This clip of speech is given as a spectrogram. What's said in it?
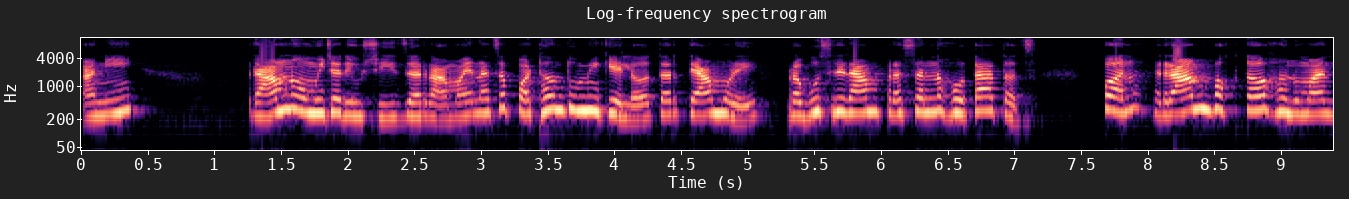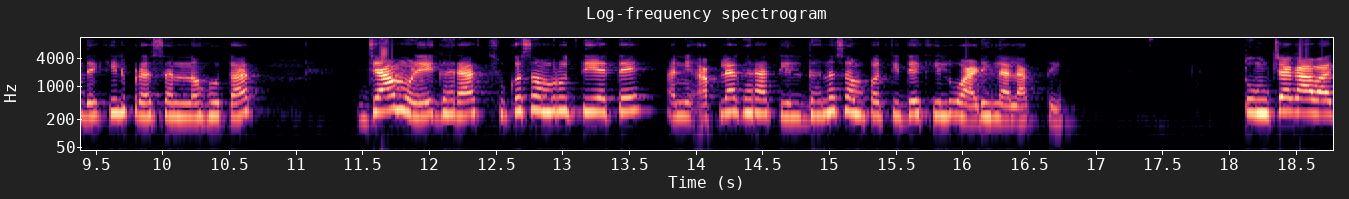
आणि रामनवमीच्या दिवशी जर रामायणाचं पठण तुम्ही केलं तर त्यामुळे प्रभू श्रीराम प्रसन्न होतातच. पण राम भक्त हनुमान देखील प्रसन्न होतात ज्यामुळे घरात सुखसमृद्धी येते आणि आपल्या घरातील धनसंपत्ती देखील वाढीला लागते. तुमच्या गावात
